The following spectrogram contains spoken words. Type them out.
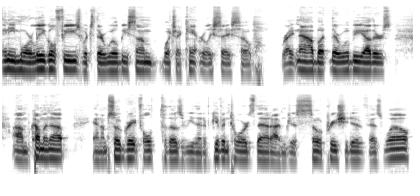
any more legal fees, which there will be some, which I can't really say so right now, but there will be others um, coming up. And I'm so grateful to those of you that have given towards that. I'm just so appreciative as well.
